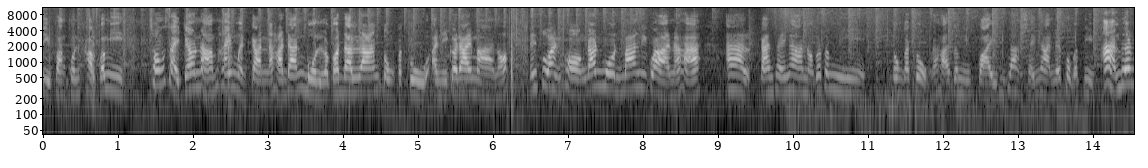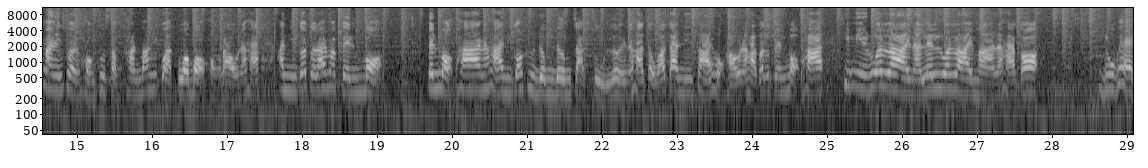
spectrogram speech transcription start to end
ติฝั่งคนขับก็มีช่องใส่แก้วน้ำให้เหมือนกันนะคะ ด้านบนแล้วก็ด้านล่างตรงประตู อันนี้ก็ได้มาเนาะในส่วนของด้านบนบ้างดีกว่านะคะการใช้งานเนาะก็จะมี ตรงกระจกนะคะ จะมีไฟทุกอย่างใช้งานได้ปกติอะเลื่อนมาในส่วนของจุดสำคัญบ้างดีกว่าตัวเบาะของเรานะคะ อันนี้ก็จะได้มาเป็นเบาะเป็นเบาะผ้านะคะอันนี้ก็คือเดิมๆจากศูนย์เลยนะคะ แต่ว่าการดีไซน์ของเขานะคะ ก็จะเป็นเบาะผ้าที่มีลวดลายนะเล่นลวดลายมานะคะ ก็ ดูแพง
